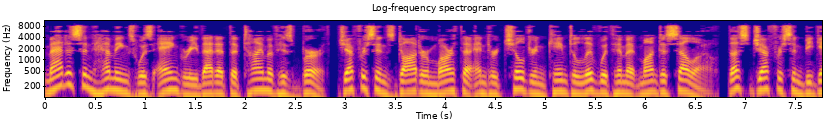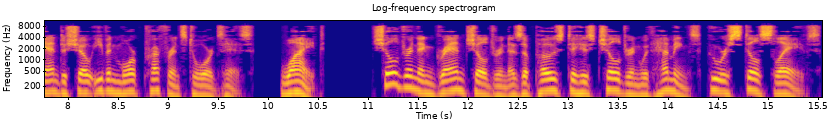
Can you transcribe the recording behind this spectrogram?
Madison Hemings was angry that at the time of his birth, Jefferson's daughter Martha and her children came to live with him at Monticello, thus Jefferson began to show even more preference towards his «white» children and grandchildren as opposed to his children with Hemings, who were still slaves.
